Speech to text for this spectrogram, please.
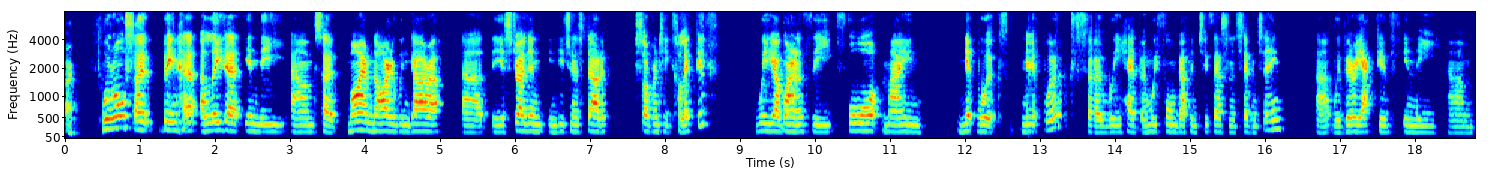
Okay. We're also being a, leader in the, um, so Maiam nayri Wingara, uh, the Australian Indigenous Data Sovereignty Collective. We are one of the four main networks networks. So we have, and we formed up in 2017. Uh, we're very active in the um,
